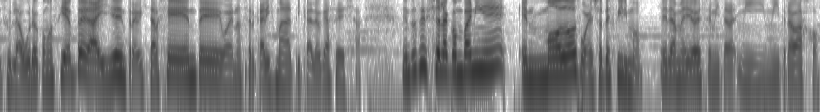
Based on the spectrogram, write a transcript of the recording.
su laburo como siempre era ir a entrevistar gente, bueno, ser carismática, lo que hace ella. Entonces yo la acompañé en modo, bueno, yo te filmo, era medio ese mi, mi, mi trabajo.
